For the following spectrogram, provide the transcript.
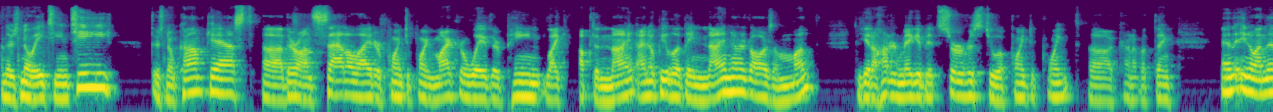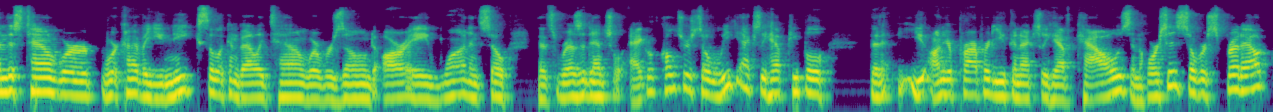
there's no AT and T, there's no Comcast. Uh, they're on satellite or point to point microwave. They're paying like up to nine. I know people that pay nine hundred dollars a month to get a hundred megabit service to a point to point kind of a thing and you know, and then this town we're we're kind of a unique Silicon Valley town where we're zoned RA one, and so that's residential agriculture. So we actually have people that you, on your property you can actually have cows and horses. So we're spread out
